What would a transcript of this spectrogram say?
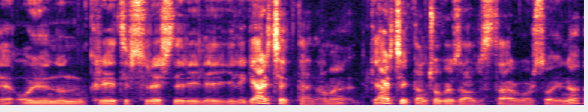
E, oyunun kreatif süreçleriyle ilgili gerçekten ama gerçekten çok özel bir Star Wars oyunu.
